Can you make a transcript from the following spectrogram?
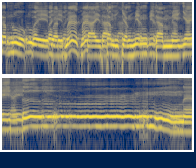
กับลูกไว้ผัดมาตายซ้ำจังเมียนกรรมไม่ใหญ่เออนะ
